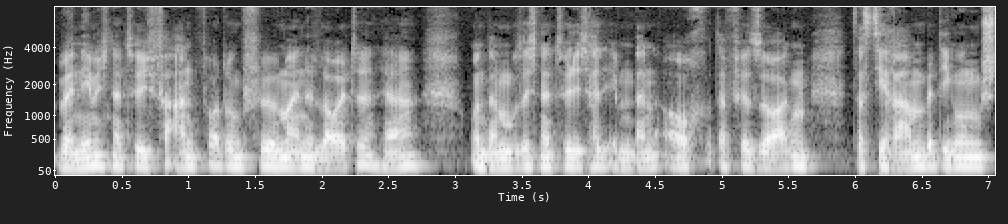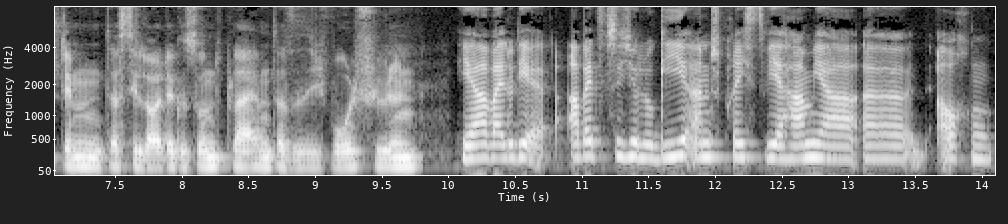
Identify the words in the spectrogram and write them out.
übernehme ich natürlich Verantwortung für meine Leute. Ja? Und dann muss ich natürlich halt eben dann auch dafür sorgen, dass die Rahmenbedingungen stimmen, dass die Leute gesund bleiben, dass sie sich wohlfühlen. Ja, weil du die Arbeitspsychologie ansprichst. Wir haben ja äh, auch ein,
